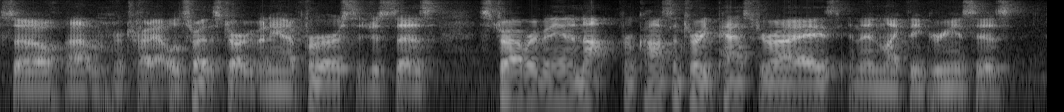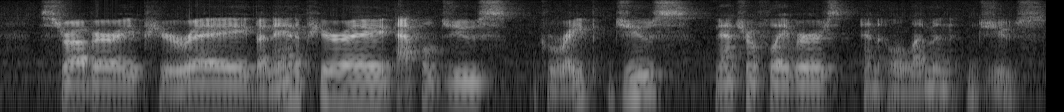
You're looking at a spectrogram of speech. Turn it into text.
So um, we're try it out. Let's try the strawberry banana first. It just says strawberry banana, not from concentrate, pasteurized, and then like the ingredients is strawberry puree, banana puree, apple juice, grape juice, natural flavors, and lemon juice.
